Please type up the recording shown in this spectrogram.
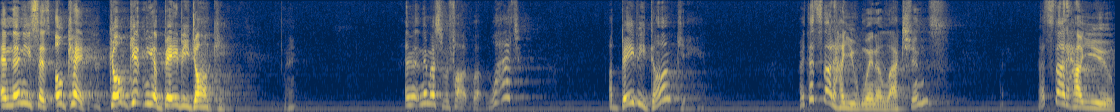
And then he says, okay, go get me a baby donkey. And they must have thought, what? A baby donkey? Right? That's not how you win elections. That's not how you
